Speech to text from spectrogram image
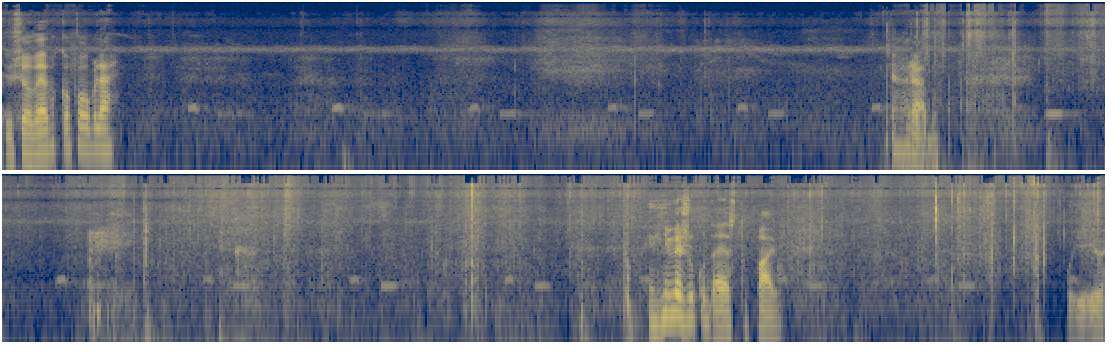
Ти все викопав, бля? Я грабу. Я не вижу, куда я ступаю. Ой-ой-ой.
